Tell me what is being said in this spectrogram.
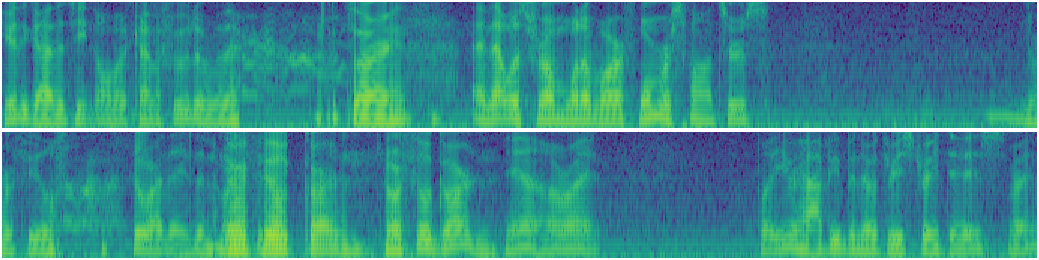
You're the guy that's eating all that kind of food over there. It's all right. And that was from one of our former sponsors, Northfield. Who are they? The North- Northfield Garden. Northfield Garden. Yeah, all right. But you're happy. You've Been there three straight days, right?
